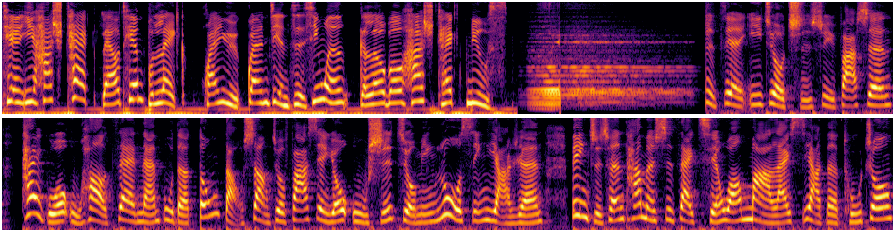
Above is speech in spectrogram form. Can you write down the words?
天一 hashtag 聊天不累，环宇关键字新闻 global hashtag news。事件依旧持续发生。泰国五号在南部的东岛上就发现有五十九名洛辛亚人，并指称他们是在前往马来西亚的途中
